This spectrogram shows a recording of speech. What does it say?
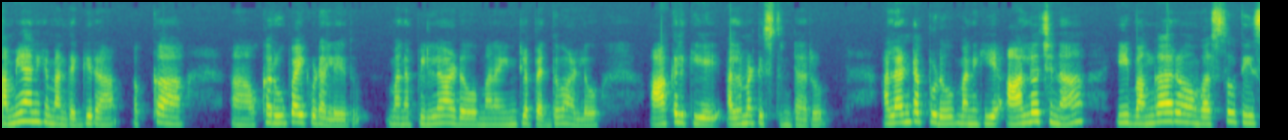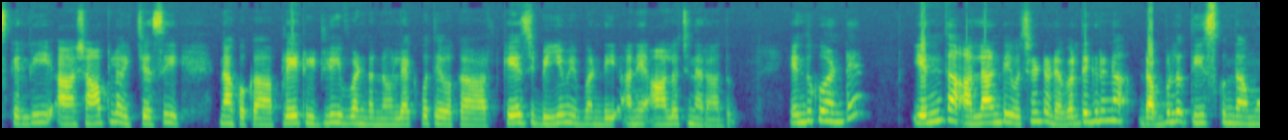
సమయానికి మన దగ్గర ఒక్క ఒక్క రూపాయి కూడా లేదు. మన పిల్లాడో మన ఇంట్లో పెద్దవాళ్ళు ఆకలికి అలమటిస్తుంటారు. అలాంటప్పుడు మనకి ఆలోచన ఈ బంగారం వస్తువు తీసుకెళ్ళి ఆ షాప్లో ఇచ్చేసి నాకు ఒక ప్లేట్ ఇడ్లీ ఇవ్వండి అనో లేకపోతే ఒక కేజీ బియ్యం ఇవ్వండి అనే ఆలోచన రాదు. ఎందుకు అంటే ఎంత అలాంటివి వచ్చినట్టు ఎవరి దగ్గరైనా డబ్బులు తీసుకుందాము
